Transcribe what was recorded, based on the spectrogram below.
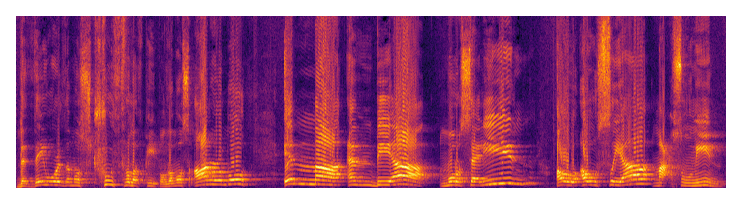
that they were the most truthful of people, the most honorable, إما أنبياء مرسلين أو أوصياء معصومين.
